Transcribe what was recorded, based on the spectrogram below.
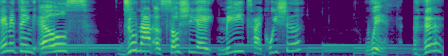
Anything else, do not associate me, Tyquisha, with.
